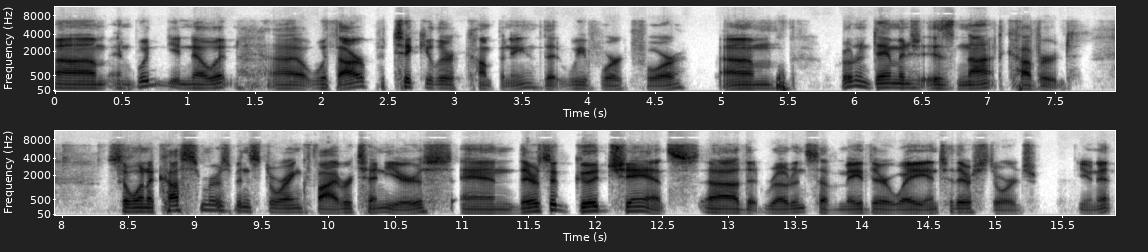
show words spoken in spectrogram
Um, and wouldn't you know it, uh, with our particular company that we've worked for, um, rodent damage is not covered. So when a customer has been storing five or 10 years, and there's a good chance uh, that rodents have made their way into their storage unit,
